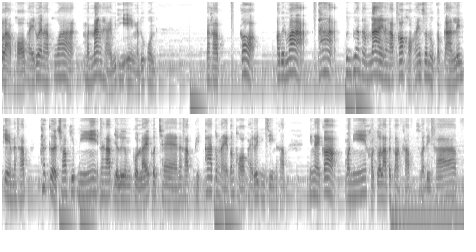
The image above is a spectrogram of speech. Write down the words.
กราบขออภัยด้วยนะครับ เพราะว่ามันนั่งหาวิธีเองอะทุกคนนะครับ ก็เอาเป็นว่าถ้าเพื่อนๆทำได้นะครับ ก็ขอให้สนุกกับการเล่นเกมนะครับ ถ้าเกิดชอบคลิปนี้นะครับ อย่าลืมกดไลค์กดแชร์นะครับ ผิดพลาดตรงไหนต้องขออภัยด้วยจริง ๆนะครับ ยังไงก็วันนี้ขอตัวลาไปก่อนครับ สวัสดีครับ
